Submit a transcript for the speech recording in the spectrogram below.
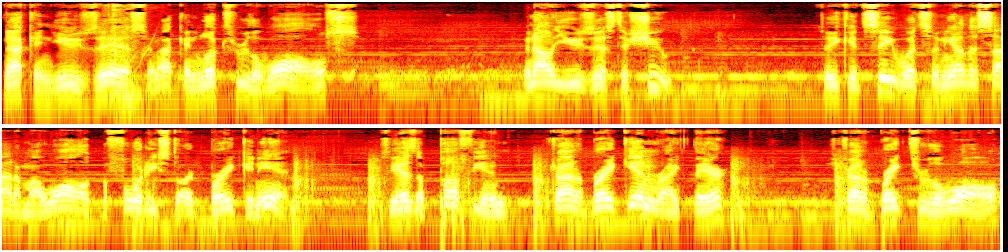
Now I can use this and I can look through the walls and I'll use this to shoot. So you can see what's on the other side of my wall before they start breaking in. See, there's a puffian trying to break in right there. He's trying to break through the wall.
